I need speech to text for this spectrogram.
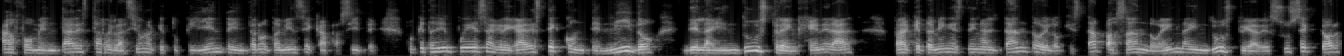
a fomentar esta relación, a que tu cliente interno también se capacite, porque también puedes agregar este contenido de la industria en general para que también estén al tanto de lo que está pasando en la industria de su sector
